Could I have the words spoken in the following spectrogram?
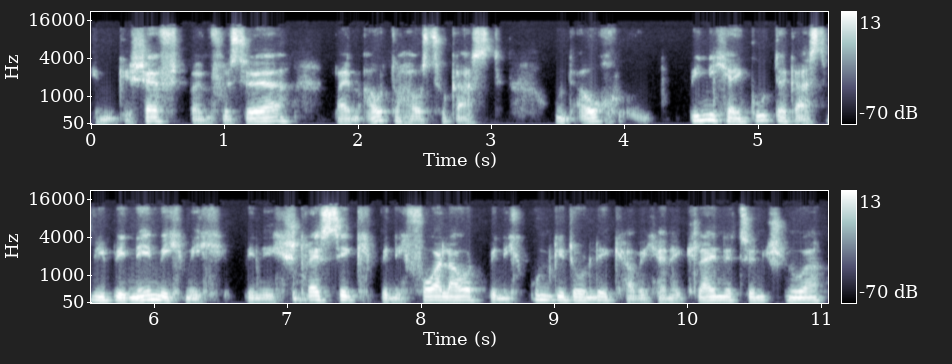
im Geschäft, beim Friseur, beim Autohaus zu Gast. Und auch bin ich ein guter Gast? Wie benehme ich mich? Bin ich stressig? Bin ich vorlaut? Bin ich ungeduldig? Habe ich eine kleine Zündschnur?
